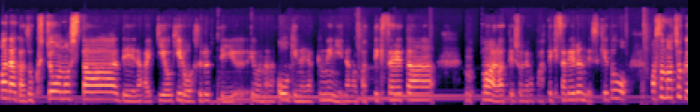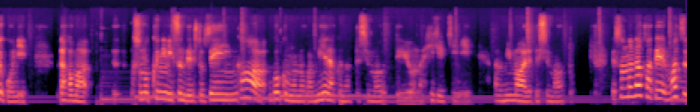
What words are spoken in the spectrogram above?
まあ、なんか族長の下でなんか生きを披露するっていうような大きな役目になんか抜擢されたマーラっていう少女が抜擢されるんですけど、まあ、その直後になんかまあその国に住んでる人全員が動くものが見えなくなってしまうっていうような悲劇にあの見舞われてしまうと。でその中でまず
